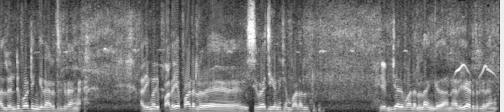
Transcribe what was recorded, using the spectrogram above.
அது ரெண்டு பாட்டு இங்கே தான் எடுத்துருக்குறாங்க. அதே மாதிரி பழைய பாடல் சிவாஜி கணேசன் பாடல் எம்ஜிஆர் பாடல்லாம் இங்கே தான் நிறையா எடுத்துருக்குறாங்க.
